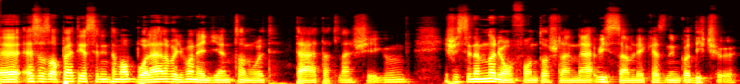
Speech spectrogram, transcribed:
Ez az apátia szerintem abból áll, hogy van egy ilyen tanult tehetetlenségünk, és hogy szerintem nagyon fontos lenne visszaemlékeznünk a dicső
